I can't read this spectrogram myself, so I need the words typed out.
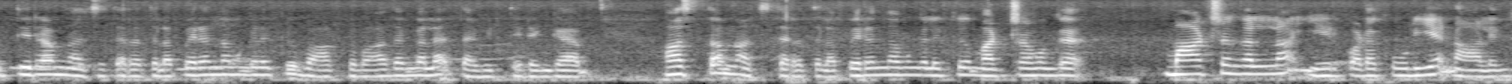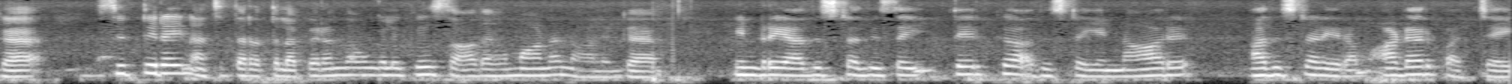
உத்திரம் நட்சத்திரத்தில் பிறந்தவங்களுக்கு வாக்குவாதங்களை தவிர்த்திடுங்க. அஸ்தம் நட்சத்திரத்தில் பிறந்தவங்களுக்கு மற்றவங்க மாற்றங்கள்லாம் ஏற்படக்கூடிய நாளுங்க. சித்திரை நட்சத்திரத்தில் பிறந்தவங்களுக்கு சாதகமான நாளுங்க. இன்றைய அதிர்ஷ்ட திசை தெற்கு அதிர்ஷ்ட எண் ஆறு அதிர்ஷ்ட நிறம் அடர் பச்சை.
